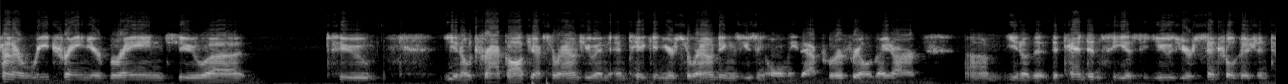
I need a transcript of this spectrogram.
kind of retrain your brain to, uh, to, you know, track objects around you and, and take in your surroundings using only that peripheral radar. Um, you know, the, the tendency is to use your central vision to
